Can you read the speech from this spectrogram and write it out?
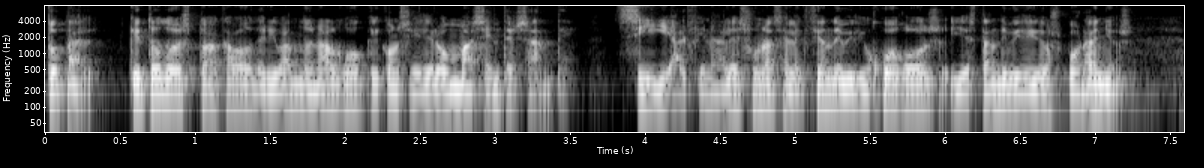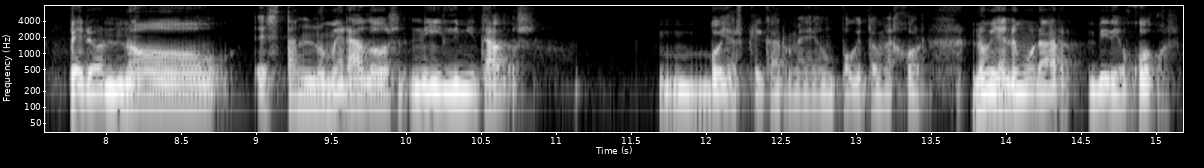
Total, que todo esto acaba derivando en algo que considero más interesante. Sí, al final es una selección de videojuegos y están divididos por años, pero no están numerados ni limitados. Voy a explicarme un poquito mejor. No voy a enumerar videojuegos,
